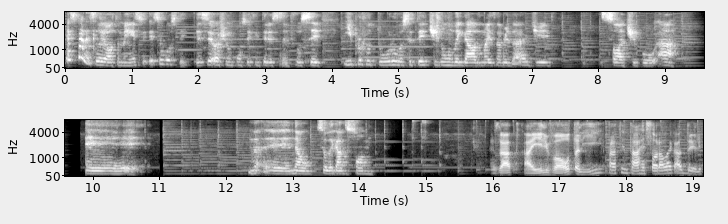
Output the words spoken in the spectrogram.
Esse parece legal também, esse, esse eu gostei. Esse eu achei um conceito interessante. Você ir pro futuro, você ter tido um legado, mas na verdade só tipo, ah, é. É, não, seu legado some. Exato. Aí ele volta ali pra tentar restaurar o legado dele.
